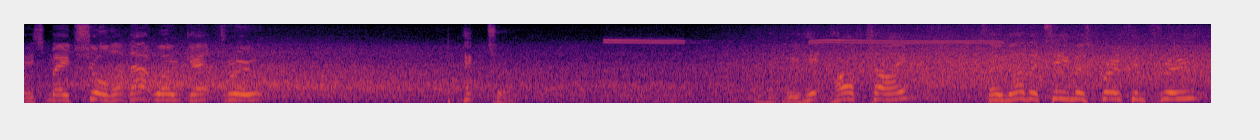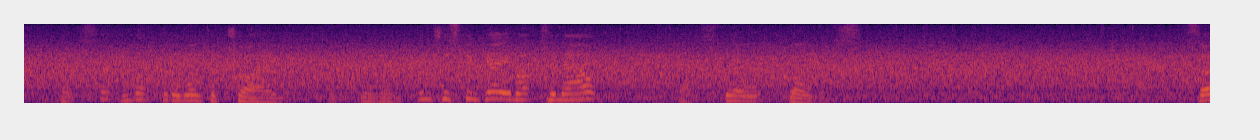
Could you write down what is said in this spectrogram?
He's made sure that that won't get through. Hector. And we hit half-time, so now the team has broken through, but certainly not for the want of trying. It's been an interesting game up to now, but still goalless. So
